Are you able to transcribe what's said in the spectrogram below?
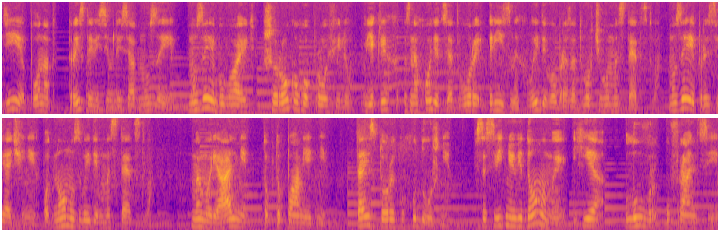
діє понад 380 музеїв. Музеї бувають широкого профілю, в яких знаходяться твори різних видів образотворчого мистецтва. Музеї присвячені одному з видів мистецтва, меморіальні, тобто пам'ятні, та історико-художні. Всесвітньо відомими є Лувр у Франції,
